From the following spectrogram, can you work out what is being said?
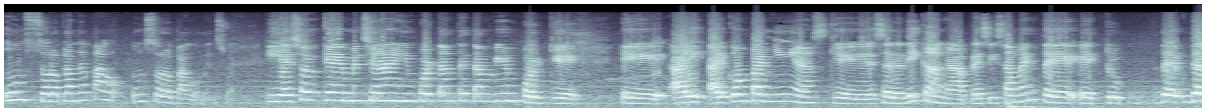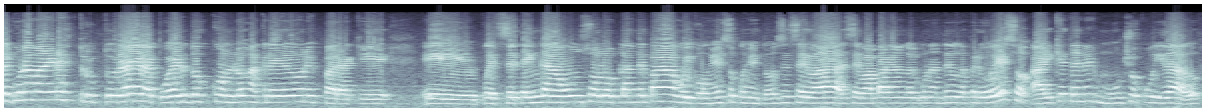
un solo plan de pago, un solo pago mensual. Y eso que mencionan es importante también porque eh, hay, hay compañías que se dedican a precisamente de alguna manera estructurar acuerdos con los acreedores para que eh, pues se tenga un solo plan de pago y con eso pues entonces se va se va pagando algunas deudas. Pero eso hay que tener mucho cuidado.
